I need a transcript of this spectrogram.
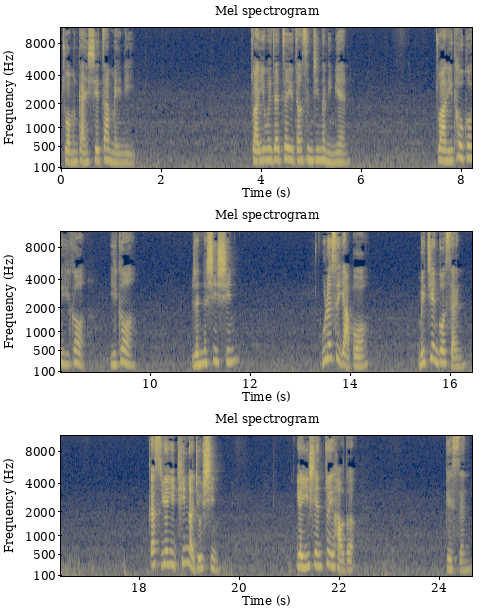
主，我们感谢赞美你。主啊，因为在这一章圣经的里面，主啊，你透过一个一个。人的信心，无论是亚伯没见过神，但是愿意听了就信，愿意献最好的给神，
